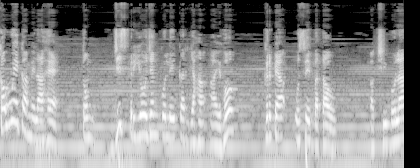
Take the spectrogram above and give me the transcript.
कौए का मिला है। तुम जिस प्रयोजन को लेकर यहाँ आए हो, कृपया उसे बताओ। पक्षी बोला,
